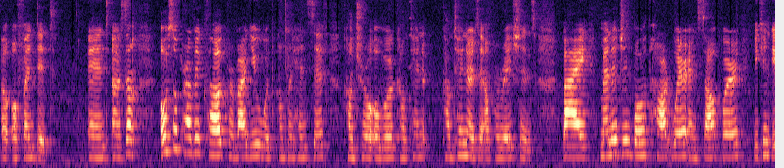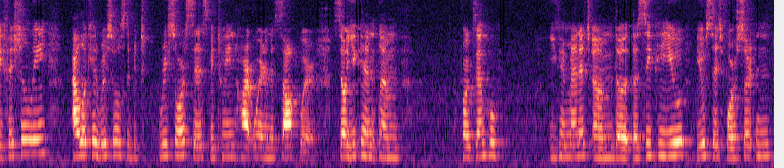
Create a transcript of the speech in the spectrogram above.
uh, offended. And some also private cloud provide you with comprehensive control over container containers and operations. By managing both hardware and software, you can efficiently allocate resources, resources between hardware and the software. So you can, um, for example, you can manage um, the, the CPU usage for certain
